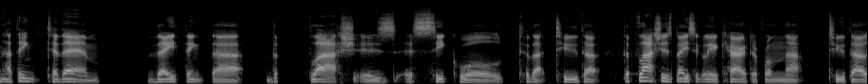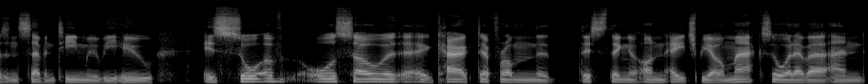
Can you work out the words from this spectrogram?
And I think to them, they think that the Flash is a sequel to that two that the Flash is basically a character from that 2017 movie who is sort of also a, character from the this thing on HBO Max or whatever, and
